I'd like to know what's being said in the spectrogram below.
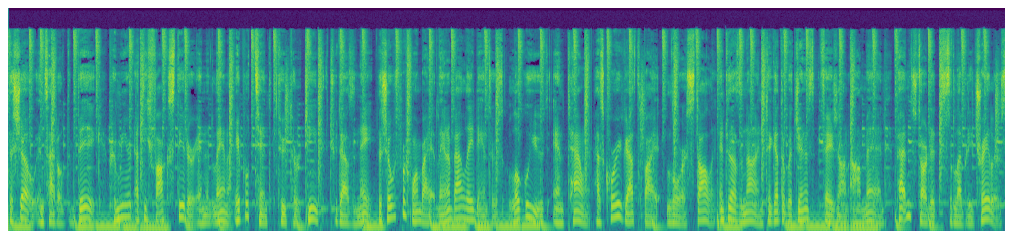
The show, entitled Big, premiered at the Fox Theater in Atlanta April 10th to 13th, 2008. The show was performed by Atlanta ballet dancers, local youth, and talent, as choreographed by Laura Stalling. In 2009, together with Janice Fajan Ahmed, Patton started Celebrity Trailers,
